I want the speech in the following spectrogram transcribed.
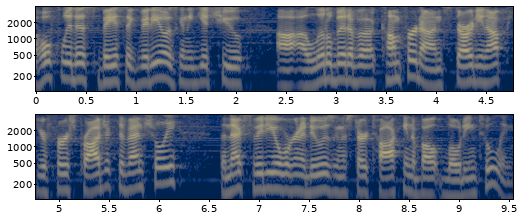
So hopefully this basic video is going to get you uh, a little bit of a comfort on starting up your first project eventually. The next video we're going to do is going to start talking about loading tooling.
